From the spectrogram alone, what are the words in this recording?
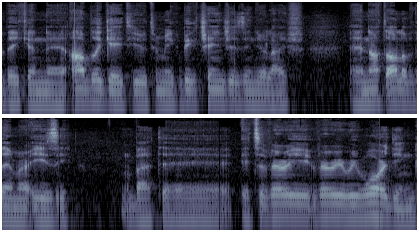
They can uh, obligate you to make big changes in your life, and not all of them are easy. But uh, it's a very, very rewarding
